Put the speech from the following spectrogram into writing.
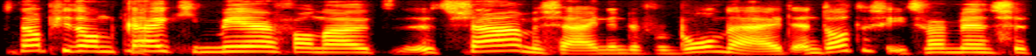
Snap je, dan kijk je meer vanuit het samen zijn en de verbondenheid. En dat is iets waar mensen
